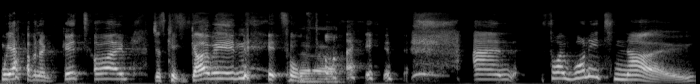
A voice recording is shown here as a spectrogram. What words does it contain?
we are having a good time. Just keep going. It's all yeah. fine. And so I wanted to know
